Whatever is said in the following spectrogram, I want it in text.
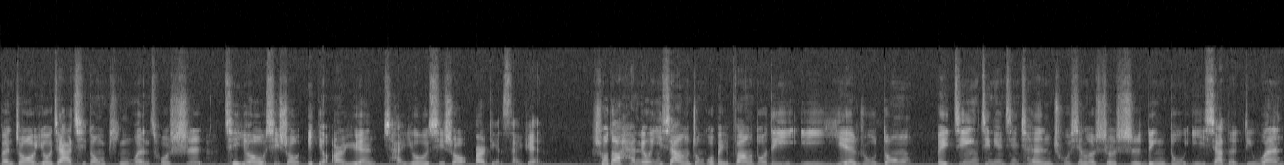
本周油价启动平稳措施，汽油吸收一点二元，柴油吸收二点三元。受到寒流影响，中国北方多地一夜入冬。北京今天清晨出现了摄氏零度以下的低温，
